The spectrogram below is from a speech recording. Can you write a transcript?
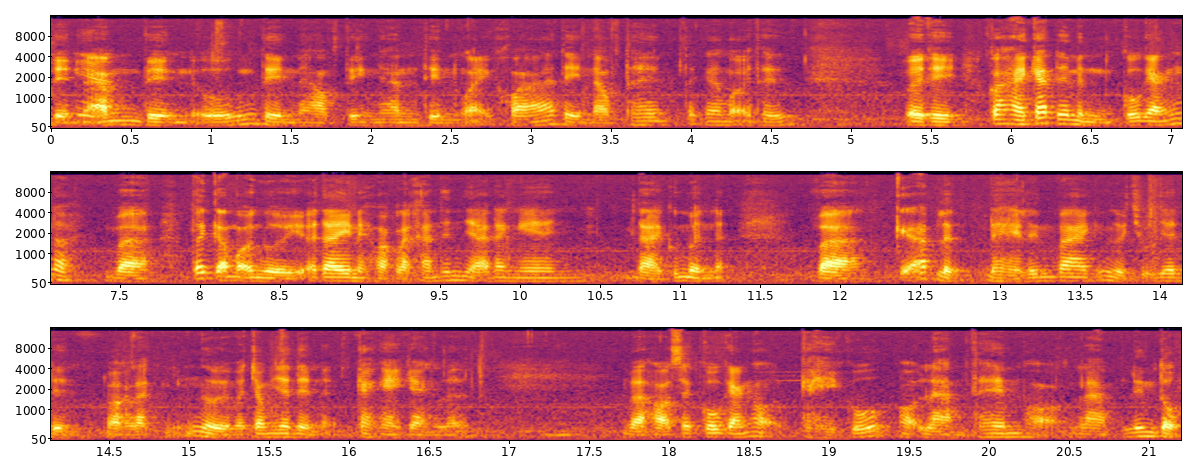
tiền yeah. Dạ. ăn tiền uống tiền học tiền hành tiền ngoại khóa tiền học thêm tất cả mọi thứ vậy thì có hai cách để mình cố gắng thôi. Và tất cả mọi người ở đây này, hoặc là khán thính giả đang nghe đài của mình và cái áp lực đè lên vai cái người chủ gia đình, hoặc là những người mà trong gia đình càng ngày càng lớn. Và họ sẽ cố gắng họ cày cố họ làm thêm, họ làm liên tục.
